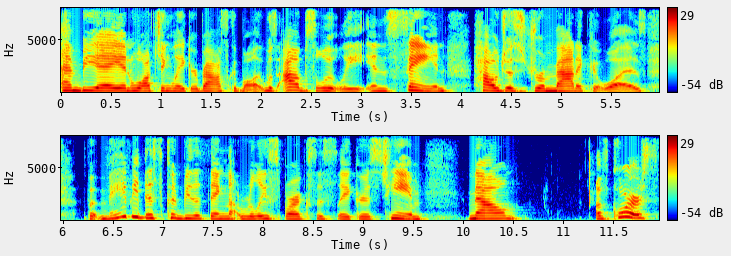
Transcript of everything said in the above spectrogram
NBA and watching Laker basketball. It was absolutely insane how just dramatic it was. But maybe this could be the thing that really sparks this Lakers team. Now, of course,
